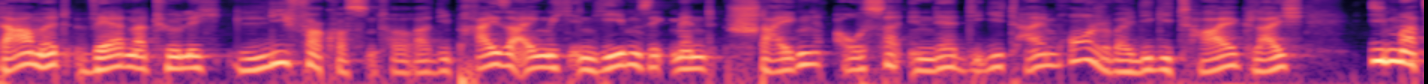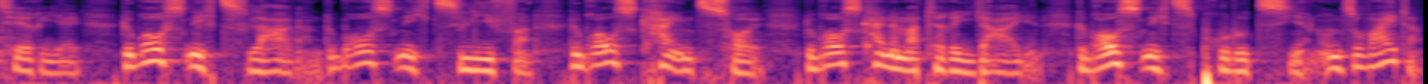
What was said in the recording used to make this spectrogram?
Damit werden natürlich Lieferkosten teurer. Die Preise eigentlich in jedem Segment steigen, außer in der digitalen Branche, weil digital gleich immateriell. Du brauchst nichts lagern, du brauchst nichts liefern, du brauchst kein Zoll, du brauchst keine Materialien, du brauchst nichts produzieren und so weiter.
